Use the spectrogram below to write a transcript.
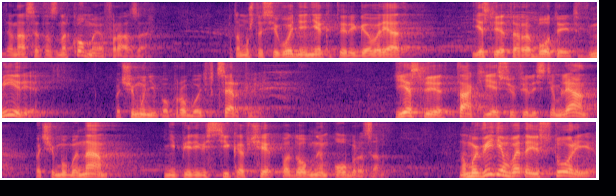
для нас это знакомая фраза, потому что сегодня некоторые говорят, если это работает в мире, почему не попробовать в церкви? Если так есть у филистимлян, почему бы нам не перевести ковчег подобным образом? Но мы видим в этой истории,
